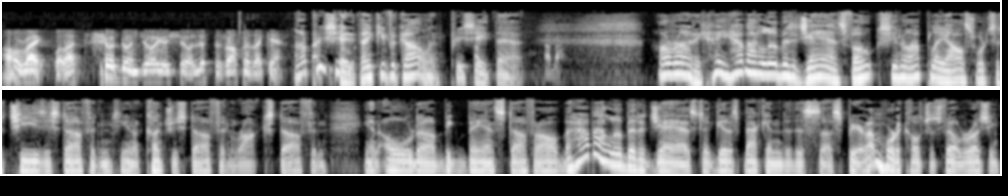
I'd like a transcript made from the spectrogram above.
All right. Well, I sure do enjoy your show. Listen as often as I can. I appreciate it. Thank you for calling. Appreciate that. All righty. Hey, how about a little bit of jazz, folks? You know, I play all sorts of cheesy stuff and, you know, country stuff and rock stuff and, and old uh, big band stuff and all. But how about a little bit of jazz to get us back into this uh, spirit? I'm Horticulturist Felder Rushing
